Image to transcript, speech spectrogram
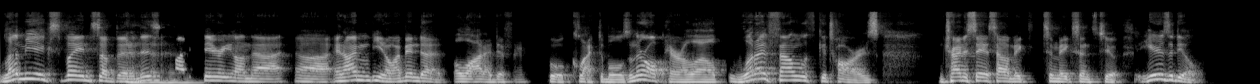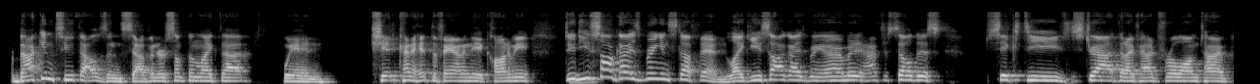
Let me explain something. And this is my theory on that. Uh, and I'm, you know, I've been to a lot of different cool collectibles and they're all parallel. What I've found with guitars I'm trying to say this how it make to make sense too. Here's the deal. Back in 2007 or something like that, when shit kind of hit the fan in the economy, dude, you saw guys bringing stuff in. Like you saw guys bringing, I'm gonna have to sell this 60 Strat that I've had for a long time,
